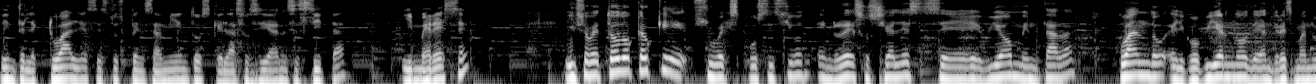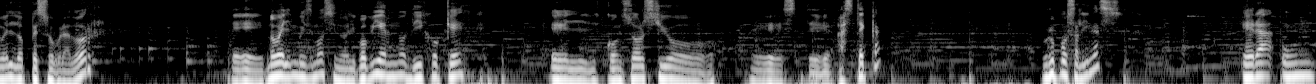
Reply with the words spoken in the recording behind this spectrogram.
intelectuales, estos pensamientos que la sociedad necesita y merece. Y sobre todo creo que su exposición en redes sociales se vio aumentada cuando el gobierno de Andrés Manuel López Obrador, eh, no él mismo, sino el gobierno, dijo que el consorcio este, azteca, Grupo Salinas, era un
